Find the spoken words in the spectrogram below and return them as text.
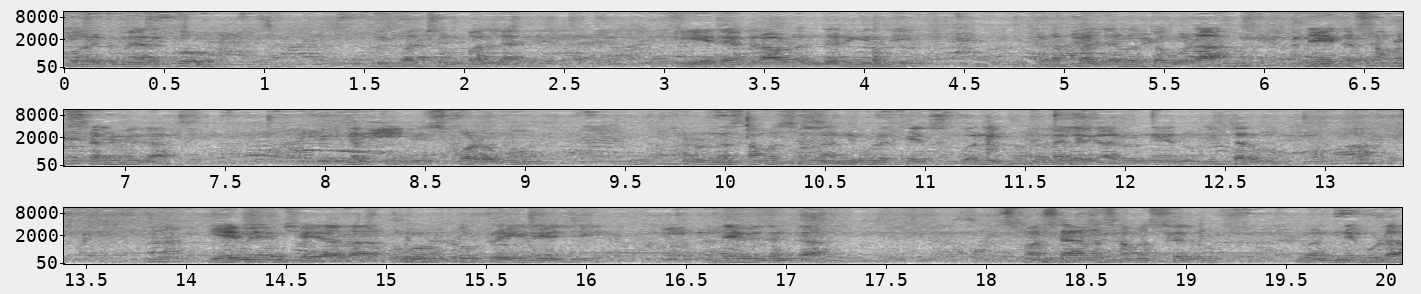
కోరిక మేరకు ఈ బచ్చంపల్లె ఈ ఏరియాకు రావడం జరిగింది. ఇక్కడ ప్రజలతో కూడా అనేక సమస్యల మీద విజ్ఞప్తులు తీసుకోవడము ఇక్కడ ఉన్న సమస్యలన్నీ కూడా తెలుసుకొని ఎమ్మెల్యే గారు నేను ఇద్దరు ఏమేమి చేయాలా రోడ్లు డ్రైనేజీ అదేవిధంగా శ్మశాన సమస్యలు ఇవన్నీ కూడా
